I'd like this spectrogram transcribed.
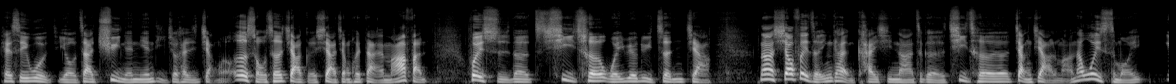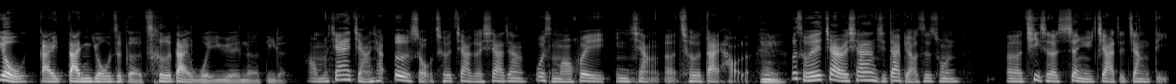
，Casey Wood 有在去年年底就开始讲了，二手车价格下降会带来麻烦，会使呢汽车违约率增加。那消费者应该很开心啊，这个汽车降价了嘛？那为什么又该担忧这个车贷违约呢？第一人，好，我们现在讲一下二手车价格下降为什么会影响呃车贷好了。嗯，二手车价格下降其实代表是说呃汽车的剩余价值降低。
